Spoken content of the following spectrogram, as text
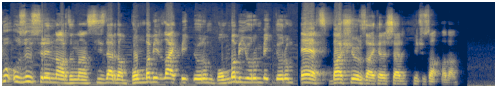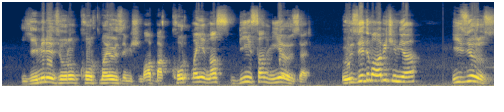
Bu uzun sürenin ardından sizlerden bomba bir like bekliyorum, bomba bir yorum bekliyorum. Evet, başlıyoruz arkadaşlar hiç uzatmadan. Yemin ediyorum korkmayı özlemişim. Abi bak korkmayı nasıl bir insan niye özler? Özledim abicim ya. İzliyoruz.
